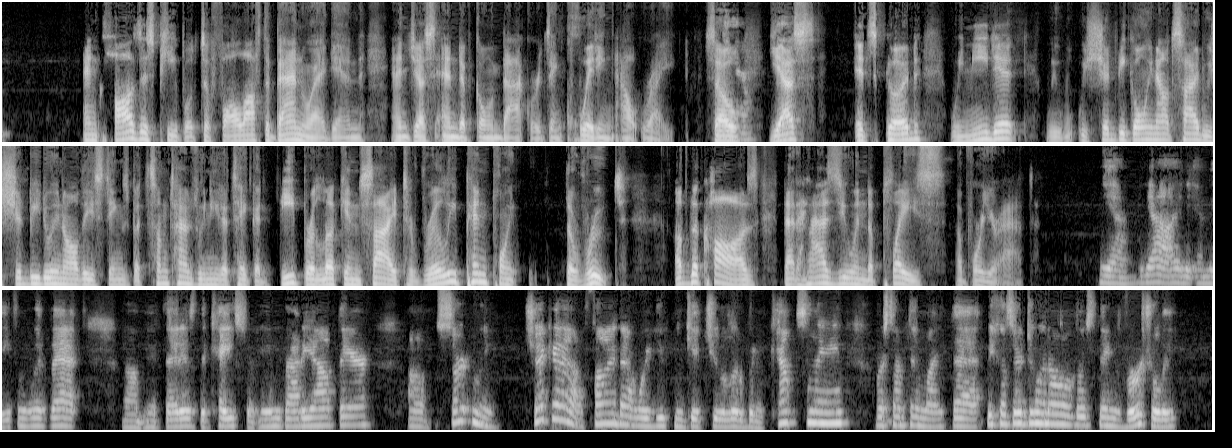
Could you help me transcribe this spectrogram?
and causes people to fall off the bandwagon and just end up going backwards and quitting outright. So, yeah. yes, it's good. We need it. We, we should be going outside. We should be doing all these things, but sometimes we need to take a deeper look inside to really pinpoint the root of the cause that has you in the place of where you're at. Yeah, yeah. And, and even with that, um, if that is the case for anybody out there, um, certainly check it out. Find out where you can get you a little bit of counseling or something like that because they're doing all of those things virtually.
